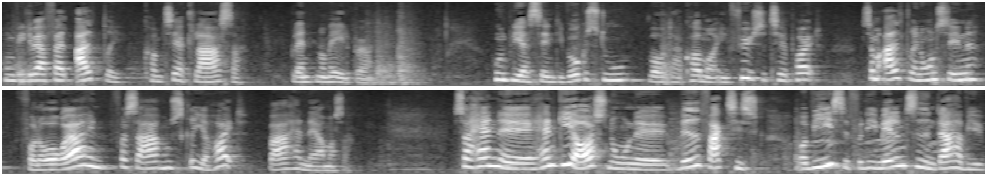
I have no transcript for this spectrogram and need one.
Hun vil i hvert fald aldrig komme til at klare sig blandt normale børn. Hun bliver sendt i vuggestue, hvor der kommer en fysioterapeut, som aldrig nogensinde får lov at røre hende, for Sara hun skriger højt, bare han nærmer sig. Så han, øh, han giver os nogle øh, ved faktisk at vise, fordi i mellemtiden, der, har vi,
